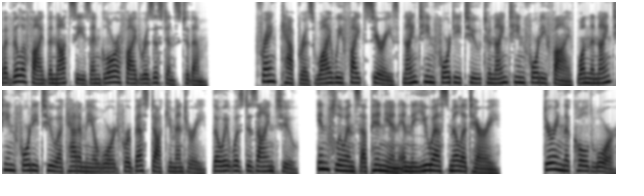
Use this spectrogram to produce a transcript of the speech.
but vilified the Nazis and glorified resistance to them. Frank Capra's Why We Fight series 1942 won the 1942 Academy Award for Best Documentary, though it was designed to "...influence opinion in the U.S. military." During the Cold War,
